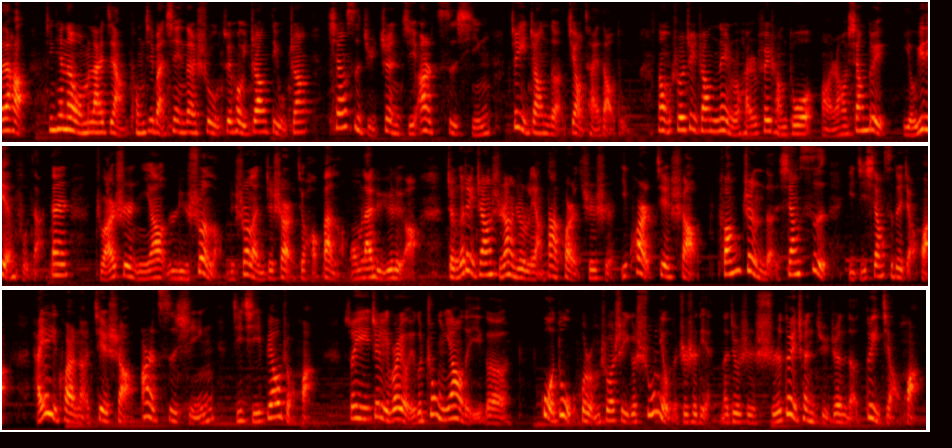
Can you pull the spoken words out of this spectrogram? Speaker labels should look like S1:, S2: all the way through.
S1: 大家好，今天呢，我们来讲同济版现代数最后一章第五章相似矩阵及二次形这一章的教材导读。那我们说这章的内容还是非常多啊，然后相对有一点复杂，但是主要是你要捋顺了，捋顺了你这事儿就好办了。我们来捋一捋啊，整个这章实际上就是两大块的知识，一块介绍方阵的相似以及相似对角化。还有一块呢，介绍二次型及其标准化，所以这里边有一个重要的一个过渡，或者我们说是一个枢纽的知识点，那就是实对称矩阵的对角化。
